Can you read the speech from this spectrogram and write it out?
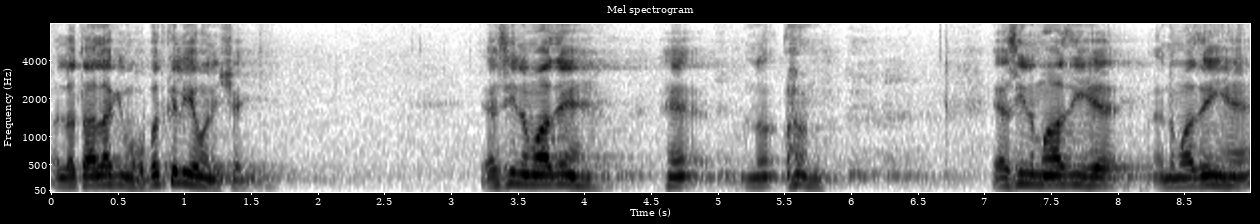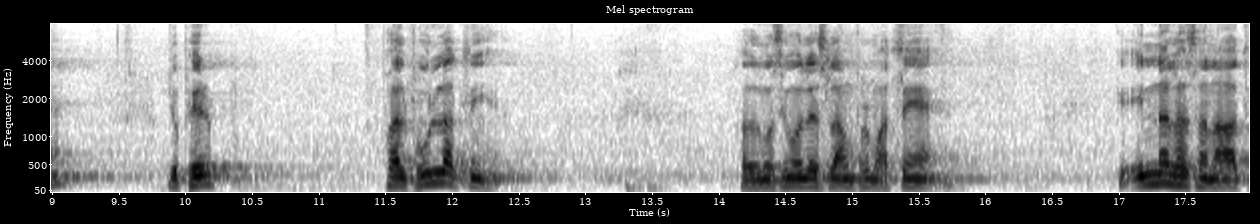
اللہ تعالیٰ کی محبت کے لیے ہونی چاہیے۔ ایسی نمازیں ہیں ایسی نماز ہی ہے، نمازیں ہی ہیں جو پھر پھل پھول لاتی ہیں۔ حضرت مسیم علیہ السلام فرماتے ہیں کہ ان الحسنات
